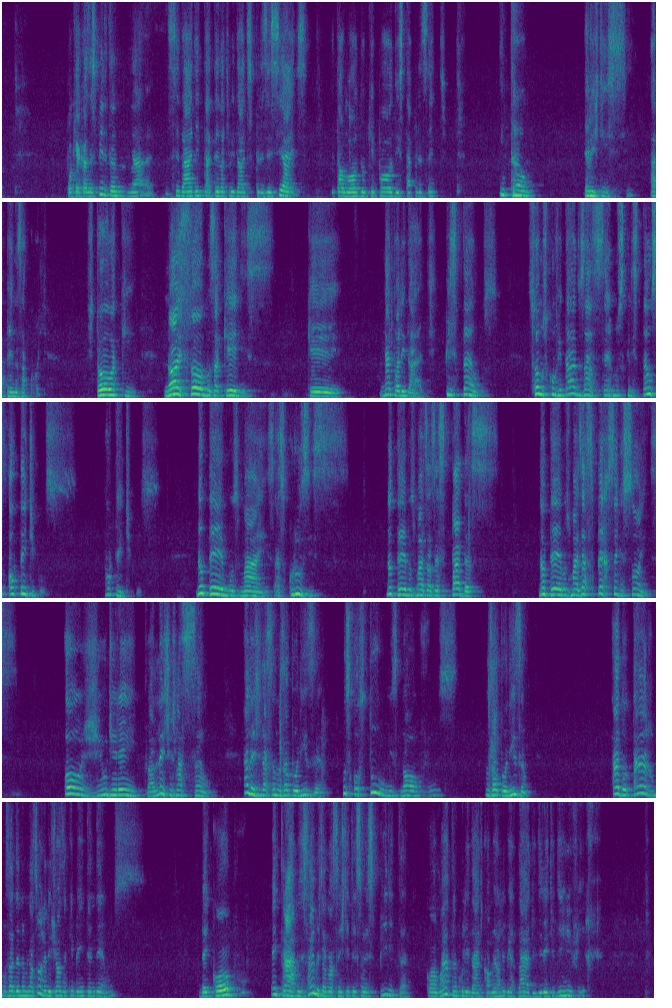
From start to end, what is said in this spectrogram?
Porque a casa espírita na cidade está tendo atividades presenciais, de tal modo que pode estar presente. Então, eles disse: apenas acolha. Estou aqui. Nós somos aqueles que, na atualidade, cristãos, somos convidados a sermos cristãos autênticos autênticos. Não temos mais as cruzes, não temos mais as espadas, não temos mais as perseguições. Hoje, o direito, a legislação, a legislação nos autoriza, os costumes novos nos autorizam a adotarmos a denominação religiosa que bem entendemos, bem como entrarmos e sairmos da nossa instituição espírita com a maior tranquilidade, com a maior liberdade, o direito de viver.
